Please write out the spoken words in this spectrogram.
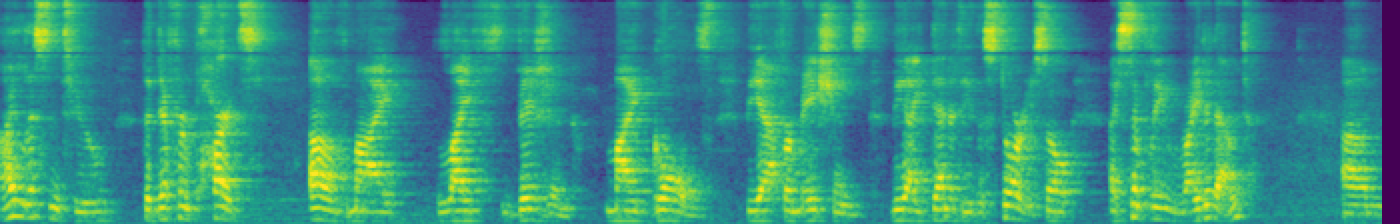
I listened to the different parts of my life's vision my goals, the affirmations, the identity, the story. So I simply write it out. Um,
